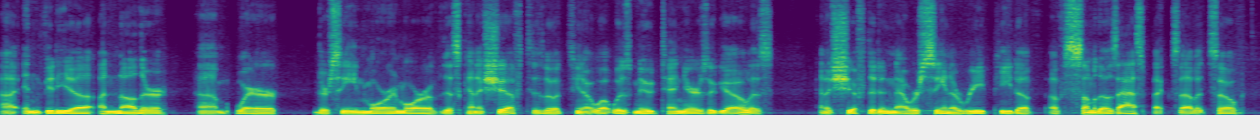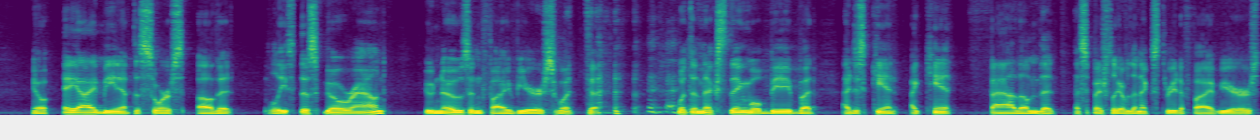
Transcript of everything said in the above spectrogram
Uh, NVIDIA, another, um, where they're seeing more and more of this kind of shift. So it's, you know, what was new 10 years ago has kind of shifted, and now we're seeing a repeat of, of some of those aspects of it. So, you know, AI being at the source of it, at least this go around, who knows in five years what the, what the next thing will be, but I just can't, I can't fathom that, especially over the next three to five years,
